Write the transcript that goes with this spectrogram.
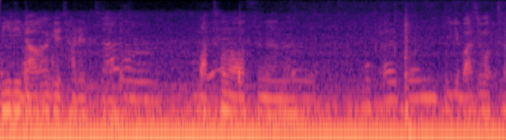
미리 나가길 잘했죠. 맞춰 나왔으면 은 못갈 뻔. 이게 마지막 차.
